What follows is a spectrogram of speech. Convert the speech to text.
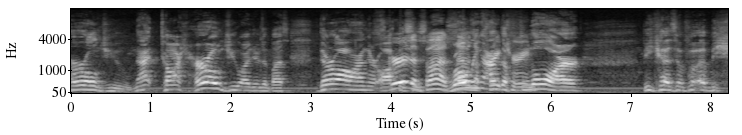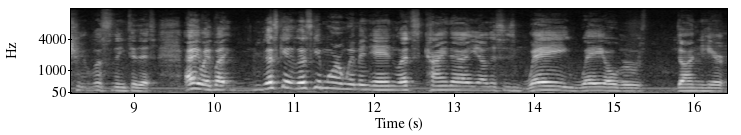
hurled you, not tossed, hurled you under the bus. They're all on their the offices, bus, that was rolling on the train. floor because of uh, listening to this. Anyway, but let's get let's get more women in. Let's kind of you know this is way way overdone here.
